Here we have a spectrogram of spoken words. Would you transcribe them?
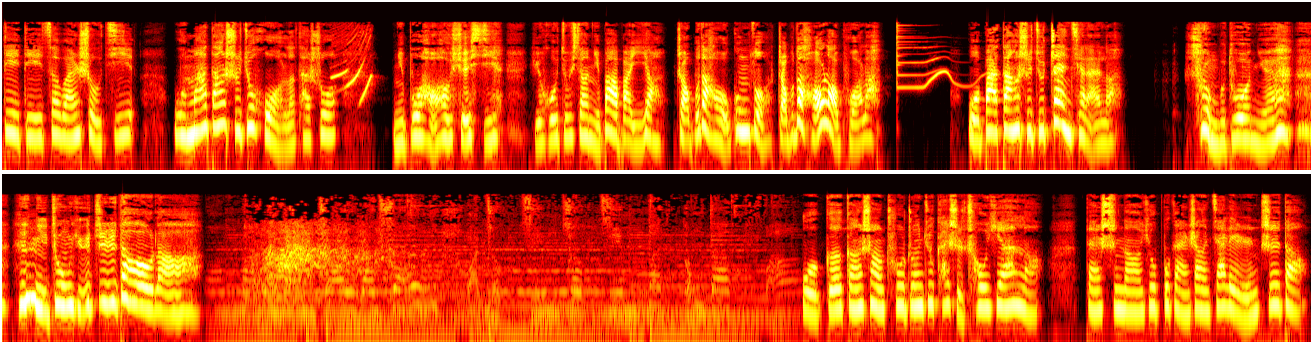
弟弟在玩手机，我妈当时就火了。她说：“你不好好学习，以后就像你爸爸一样，找不到好工作，找不到好老婆了。”我爸当时就站起来了：“这么多年，你终于知道了。”我哥刚上初中就开始抽烟了，但是呢，又不敢让家里人知道，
